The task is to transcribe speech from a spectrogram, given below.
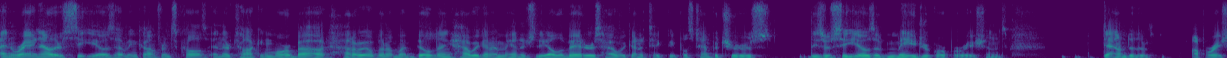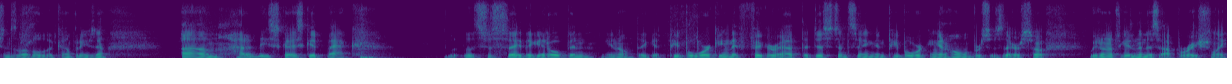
and right now there's CEOs having conference calls and they're talking more about how do we open up my building, how are we going to manage the elevators, how are we going to take people's temperatures. These are CEOs of major corporations down to the operations level of the companies now. Um, how do these guys get back? Let's just say they get open, you know, they get people working, they figure out the distancing and people working at home versus there. So we don't have to get into this operationally.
